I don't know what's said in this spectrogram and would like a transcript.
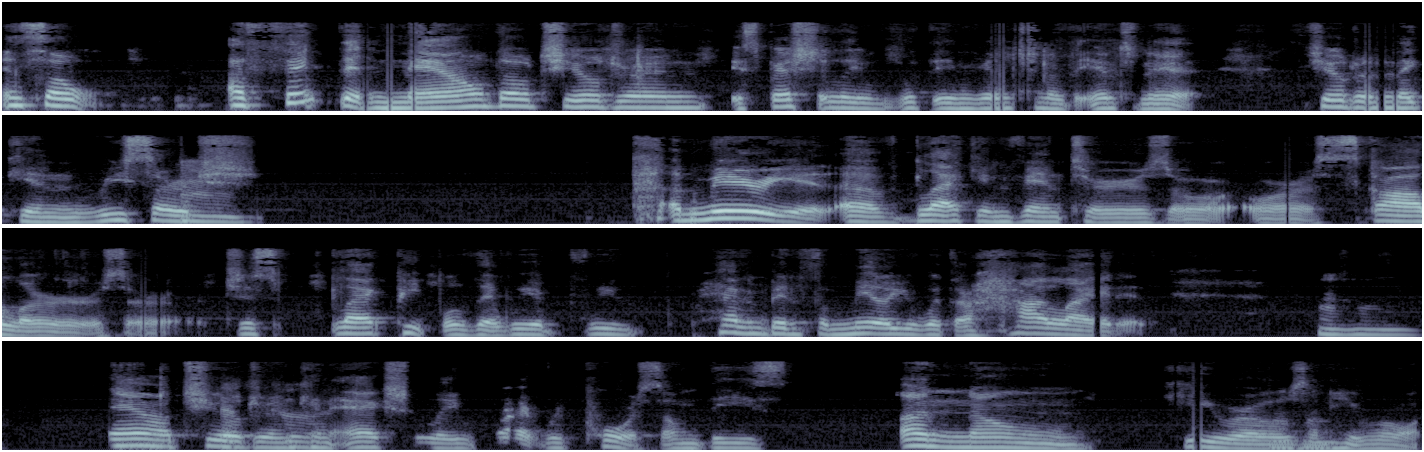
And so I think that now, though, children, especially with the invention of the internet, children they can research a myriad of black inventors or or scholars or just black people that we we haven't been familiar with or highlighted. hmm Now children can actually write reports on these unknown heroes and heroines.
